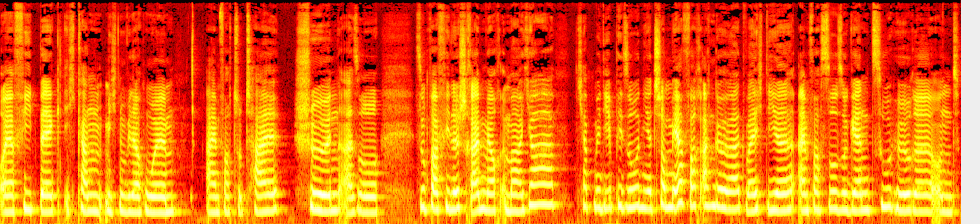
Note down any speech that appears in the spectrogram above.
Euer Feedback, ich kann mich nur wiederholen, einfach total schön. Also super viele schreiben mir auch immer, ja, ich habe mir die Episoden jetzt schon mehrfach angehört, weil ich dir einfach so, so gern zuhöre und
